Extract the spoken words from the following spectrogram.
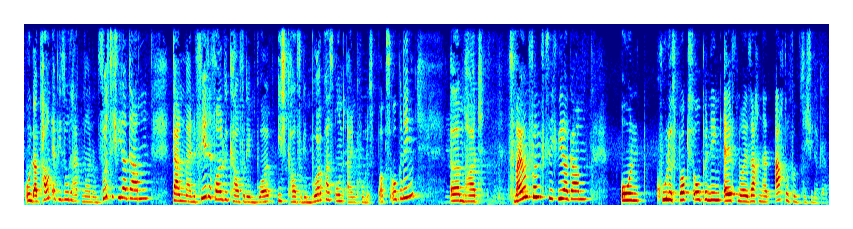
Und Account-Episode hat 49 Wiedergaben. Dann meine vierte Folge, kaufe den Brawl, ich kaufe den Brawl Pass und ein cooles Box-Opening. Ähm, hat 52 Wiedergaben. Und cooles Box-Opening, 11 neue Sachen, hat 58 Wiedergaben.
